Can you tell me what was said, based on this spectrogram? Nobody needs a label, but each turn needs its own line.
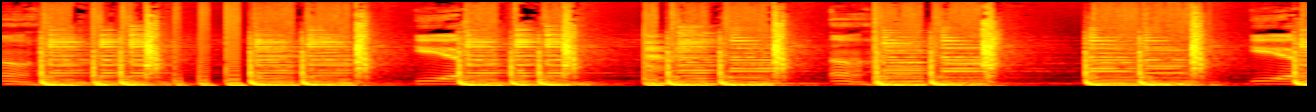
Uh. Yeah. Uh. Yeah.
